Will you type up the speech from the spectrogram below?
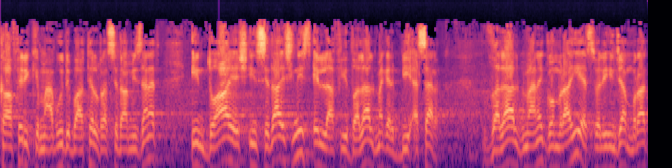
کافری که معبود باطل را صدا میزند این دعایش، این صدایش نیست الا فی ضلال، مگر بی اثر. ضلال بمعنی گمراهی است، ولی اینجا مراد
